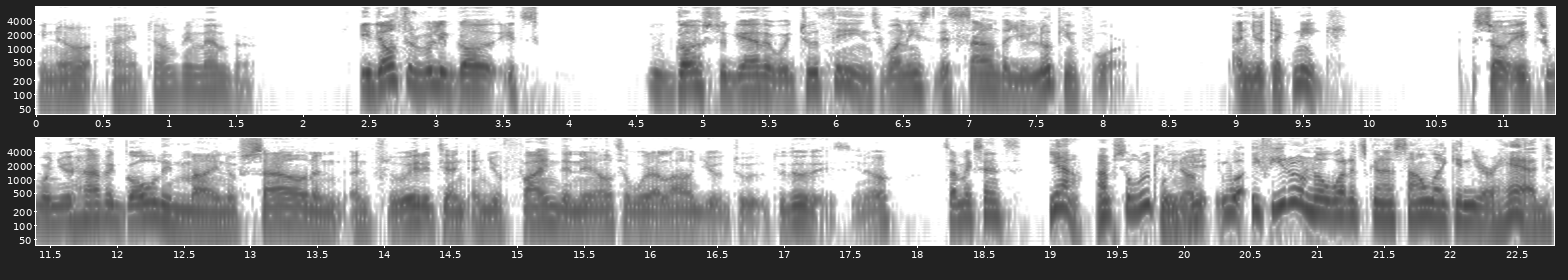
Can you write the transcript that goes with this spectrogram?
You know, I don't remember. It also really go it's it goes together with two things. One is the sound that you're looking for, and your technique. So it's when you have a goal in mind of sound and, and fluidity, and, and you find the nails that will allow you to, to do this. You know, does that make sense? Yeah, absolutely. You know? Well, if you don't know what it's going to sound like in your head,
